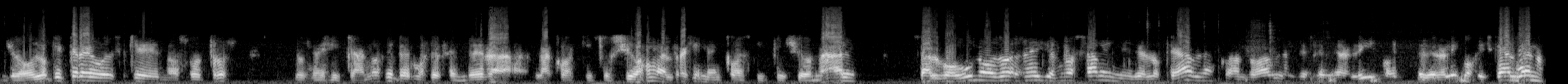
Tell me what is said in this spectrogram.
Yo lo que creo es que nosotros, los mexicanos, debemos defender a la constitución, al régimen constitucional. Salvo uno o dos de ellos no saben ni de lo que hablan cuando hablan de federalismo, federalismo fiscal. Bueno,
